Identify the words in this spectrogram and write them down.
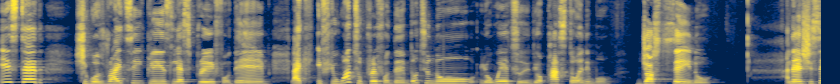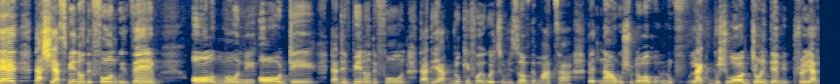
Instead she was writing please let's pray for them. Like if you want to pray for them don't you know your way to your pastor anymore? Just say no and then she said that she has been on the phone with them all morning, all day, that they've been on the phone, that they are looking for a way to resolve the matter. But now we should all look like we should all join them in prayer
